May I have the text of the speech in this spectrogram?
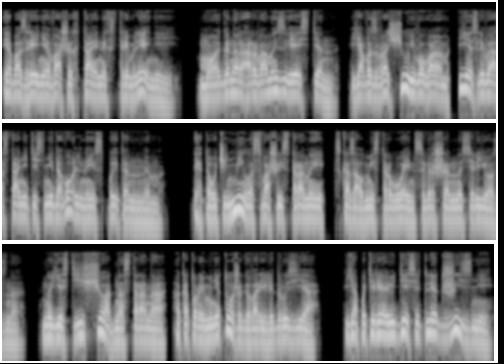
и обозрение ваших тайных стремлений. Мой гонорар вам известен. Я возвращу его вам, если вы останетесь недовольны испытанным. «Это очень мило с вашей стороны», — сказал мистер Уэйн совершенно серьезно. «Но есть еще одна сторона, о которой мне тоже говорили друзья. Я потеряю десять лет жизни».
